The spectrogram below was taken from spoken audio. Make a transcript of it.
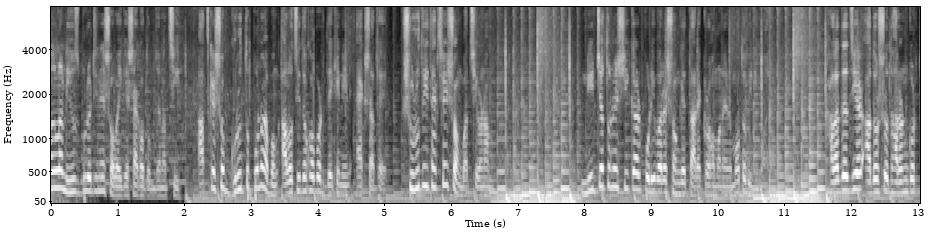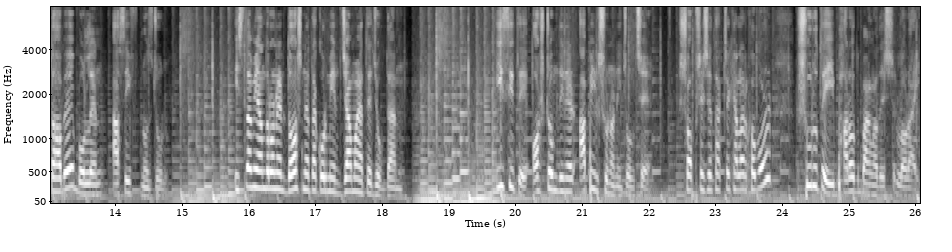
বাংলা নিউজ বুলেটিনে সবাইকে স্বাগতম জানাচ্ছি। আজকের সব গুরুত্বপূর্ণ এবং আলোচিত খবর দেখে নিন একসাথে। শুরুতেই থাকছে সংবাদ শিরোনাম। নির্যাতনের শিকার পরিবারের সঙ্গে তারেক রহমানের মতবিনিময়। খালেদা জিয়ার আদর্শ ধারণ করতে হবে বললেন আসিফ নজরুল। ইসলামী আন্দোলনের দশ নেতাকর্মীর জামায়াতে যোগদান। ইসিতে অষ্টম দিনের আপিল শুনানি চলছে। সবশেষে থাকছে খেলার খবর। শুরুতেই ভারত বাংলাদেশ লড়াই।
